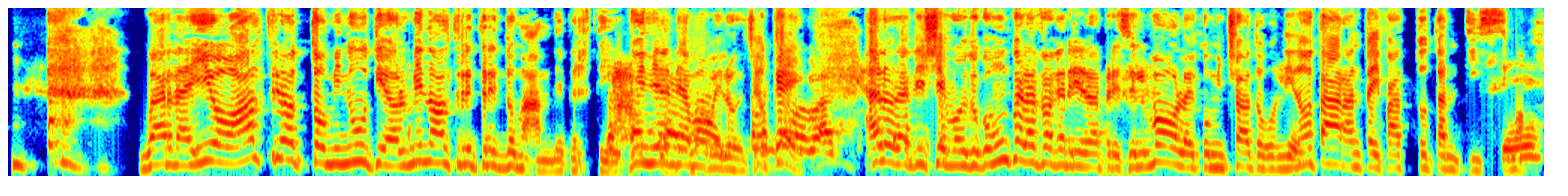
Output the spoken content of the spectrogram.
Guarda, io ho altri otto minuti e ho almeno altre tre domande per te, quindi andiamo veloci. Ok, allora dicevo, tu comunque la tua carriera ha preso il volo, hai cominciato con Nino Tarant, hai fatto tantissimo. Sì,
